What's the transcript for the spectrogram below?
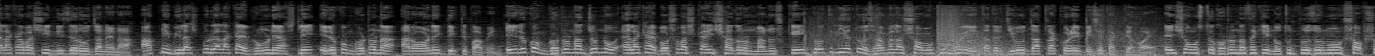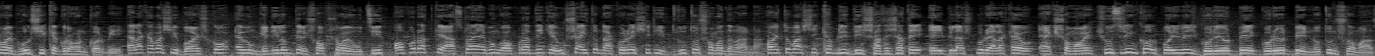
এলাকাবাসী নিজেরও জানে না। আপনি বিলাসপুর এলাকায় ভ্রমণে আসলে এরকম ঘটনা আরও অনেক দেখতে পাবেন। এইরকম ঘটনার জন্য এলাকায় বসবাসকারী সাধারণ মানুষকে প্রতিনিয়ত ঝামেলার সম্মুখীন হয়ে তাদের জীবনযাত্রা করে বেঁচে থাকতে হয়। এই সমস্ত ঘটনা থেকে নতুন প্রজন্ম সবসময় ভুল শিক্ষা গ্রহণ করবে। এলাকাবাসী বয়স্ক এবং জ্ঞানী লোকদের সবসময় উচিত অপরাধকে আশ্রয় এবং অপরাধীকে উৎসাহিত না করে সেটি দ্রুত সমাধান আনা। হয়তোবা শিক্ষা বৃদ্ধির সাথে সাথে এই বিলাসপুর এলাকায়ও এক সময় সুশৃঙ্খল পরিবেশ গড়ে উঠবে গড়ে উঠবে নতুন সমাজ।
